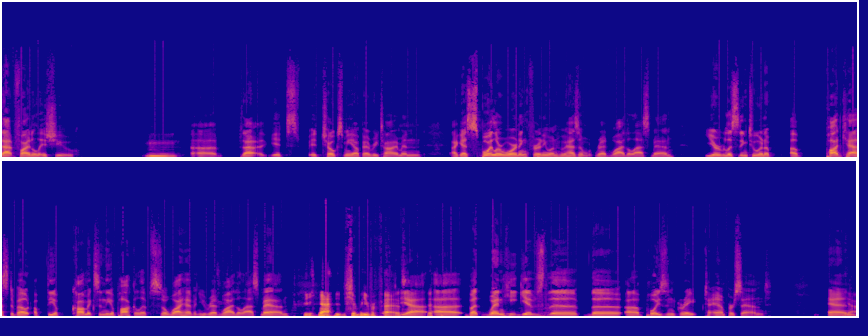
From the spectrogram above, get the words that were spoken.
that final issue Mm, uh that it's it chokes me up every time and I guess spoiler warning for anyone who hasn't read Y: The Last Man. You're listening to an a, a podcast about the comics in the apocalypse, so why haven't you read Y: The Last Man? yeah, you should be prepared. yeah uh but when he gives the the uh poisoned grape to ampersand and Yeah.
